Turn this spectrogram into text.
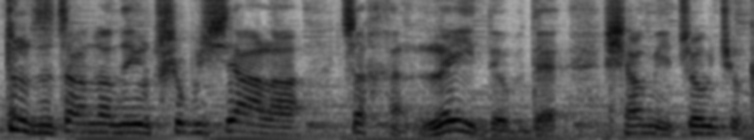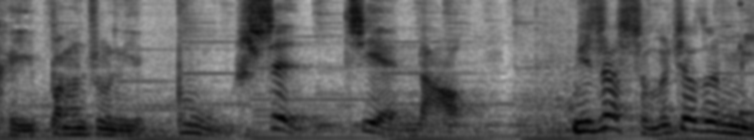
肚子胀胀的又吃不下了，这很累，对不对？对，小米粥就可以帮助你补肾健脑。你知道什么叫做米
